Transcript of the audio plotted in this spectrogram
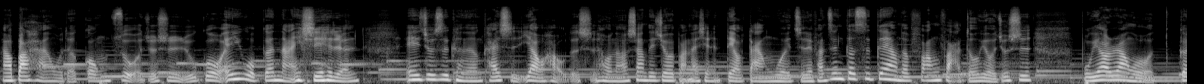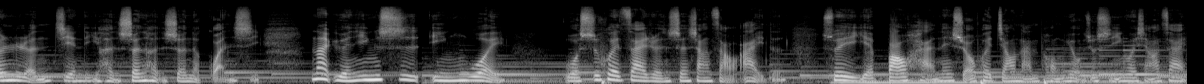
然后包含我的工作，就是如果哎，我跟哪一些人，哎，就是可能开始要好的时候，然后上帝就会把那些人调单位之类，反正各式各样的方法都有，就是不要让我跟人建立很深很深的关系。那原因是因为我是会在人身上找爱的，所以也包含那时候会交男朋友，就是因为想要在。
